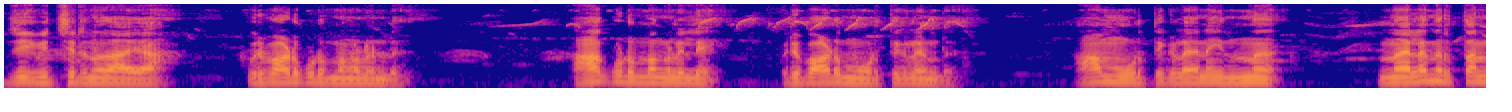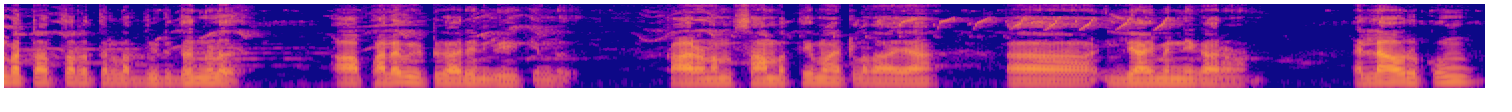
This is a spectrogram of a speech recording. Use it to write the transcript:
ജീവിച്ചിരുന്നതായ ഒരുപാട് കുടുംബങ്ങളുണ്ട്. ആ കുടുംബങ്ങളിലെ ഒരുപാട് മൂർത്തികളുണ്ട്. ആ മൂർത്തികളെ ഇന്ന് നിലനിർത്താൻ പറ്റാത്ത തരത്തിലുള്ള ദുരിതങ്ങൾ ആ പല വീട്ടുകാരും അനുഭവിക്കുന്നുണ്ട്. കാരണം സാമ്പത്തികമായിട്ടുള്ളതായ ഇല്ലായ്മന്യ കാരണം. എല്ലാവർക്കും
